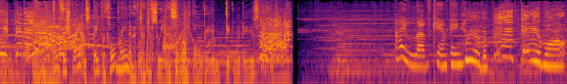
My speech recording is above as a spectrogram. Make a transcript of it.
We did it! Goldfish Grahams, baked with whole grain and a touch of sweetness. Of all the indignities. I love camping. We have a big day tomorrow.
